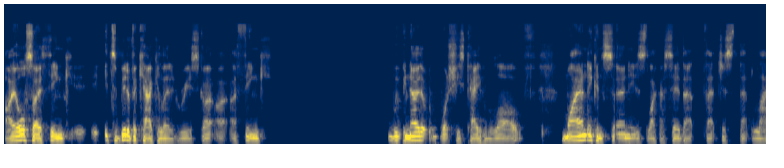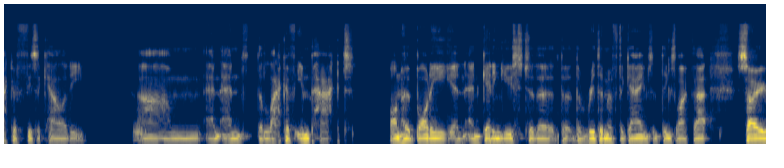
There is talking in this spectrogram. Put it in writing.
I also think it's a bit of a calculated risk. I, I think we know that what she's capable of. My only concern is, like I said, that that just that lack of physicality, um, and and the lack of impact on her body and and getting used to the the, the rhythm of the games and things like that. So,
